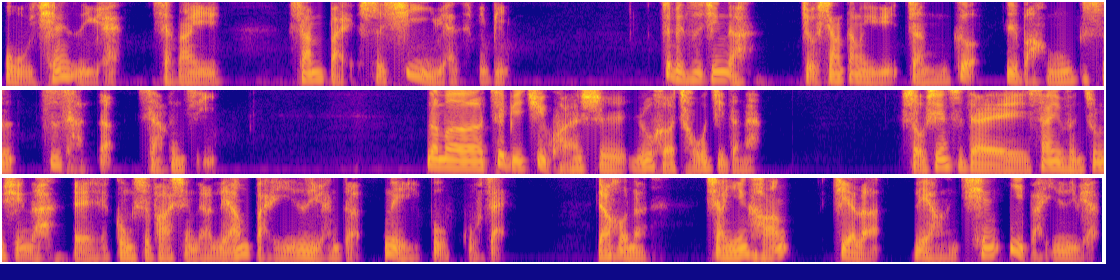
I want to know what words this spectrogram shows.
五千日元，相当于三百十七亿元人民币。这笔资金呢，就相当于整个。日本航空公司资产的三分之一。那么这笔巨款是如何筹集的呢？首先是在三月份中旬呢，哎，公司发行了两百亿日元的内部股债，然后呢，向银行借了两千一百亿日元，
